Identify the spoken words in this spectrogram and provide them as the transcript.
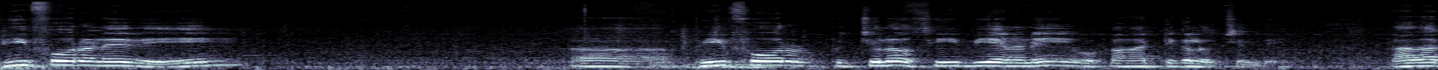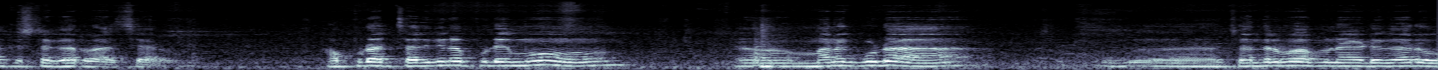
పీ ఫోర్ అనేది పీ ఫోర్ పిచ్చిలో సిబిఎన్ అని ఒక ఆర్టికల్ వచ్చింది. రాధాకృష్ణ గారు రాశారు. అప్పుడు అది చదివినప్పుడేమో మనకు కూడా చంద్రబాబు నాయుడు గారు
